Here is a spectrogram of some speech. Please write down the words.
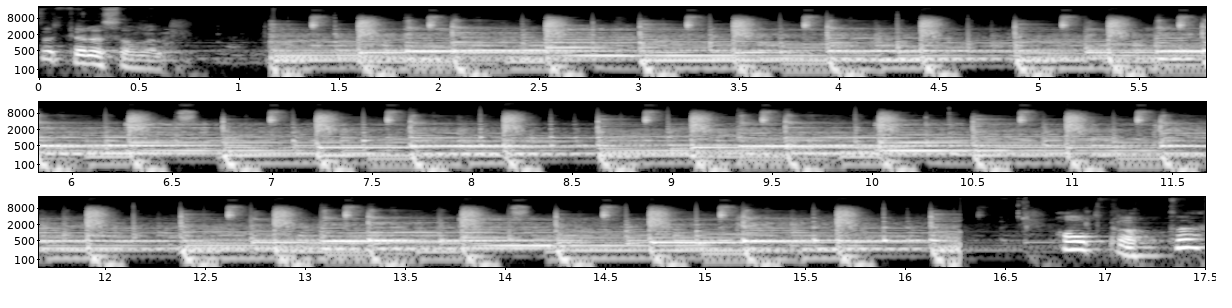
Da teras alanı. Alt katta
